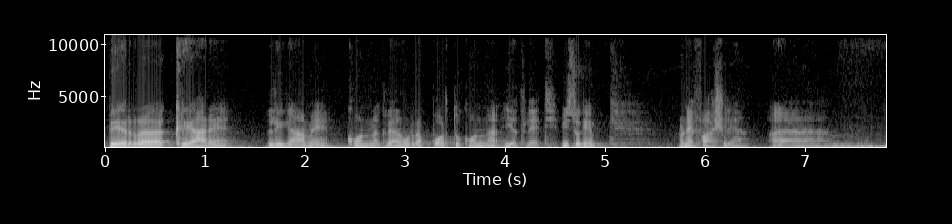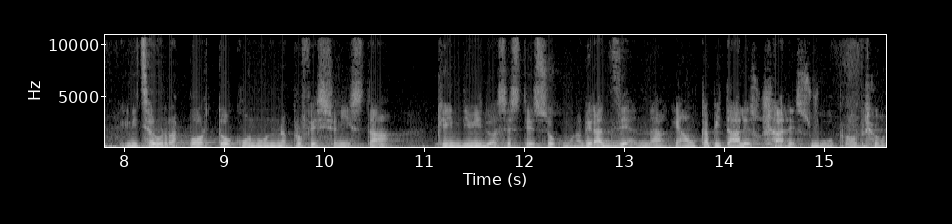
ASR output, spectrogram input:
per creare legame con, creare un rapporto con gli atleti, visto che non è facile ehm, iniziare un rapporto con un professionista che individua se stesso come una vera azienda, che ha un capitale sociale suo proprio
